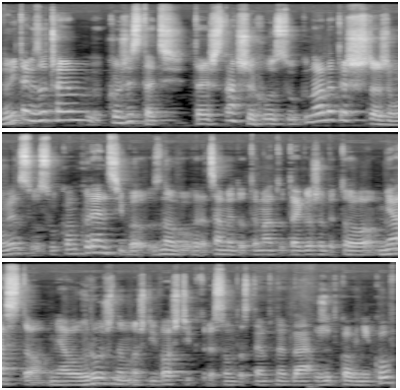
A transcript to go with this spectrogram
No i tak zacząłem korzystać też z naszych usług, no ale też szczerze mówiąc z usług konkurencji, bo znowu wracamy do tematu tego, żeby to miasto miało różne możliwości, które są dostępne dla użytkowników,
